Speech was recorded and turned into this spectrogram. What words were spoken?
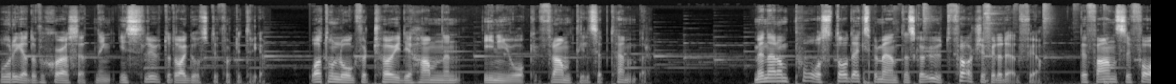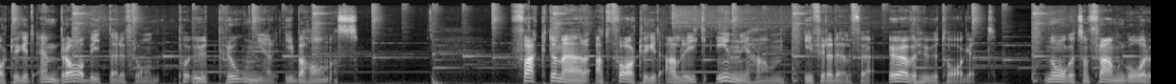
och redo för sjösättning i slutet av augusti 43 och att hon låg förtöjd i hamnen i New York fram till september. Men när de påstådda experimenten ska ha utförts i Philadelphia befann sig fartyget en bra bit därifrån på utprovningar i Bahamas. Faktum är att fartyget aldrig gick in i hamn i Philadelphia överhuvudtaget. Något som framgår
